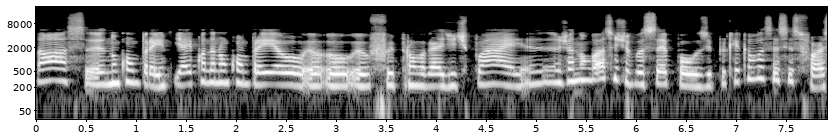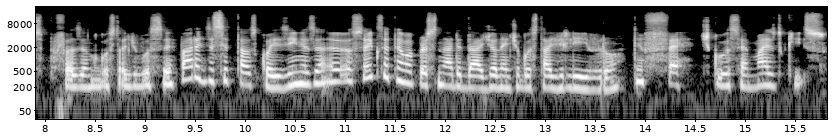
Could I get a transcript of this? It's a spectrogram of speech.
nossa, eu não comprei. E aí quando eu não comprei, eu, eu, eu fui pra um lugar de tipo, ai, eu já não gosto de você, Pose, por que, que você se esforça pra fazer eu não gostar de você? Para de citar as coisinhas, eu, eu sei que você tem uma personalidade além de gostar de livro, tenho fé de que você é mais do que isso.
